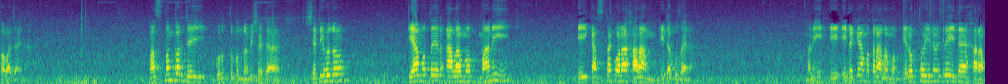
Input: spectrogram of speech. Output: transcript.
পাওয়া যায় না। পাঁচ নম্বর যেই গুরুত্বপূর্ণ বিষয়টা, সেটি হলো কেয়ামতের আলামত মানেই এই কাজটা করা হারাম, এটা বোঝায় না। মানে এ- এটাকে আমাদের আলামত, এর অর্থ এই নয় যে এটা হারাম।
